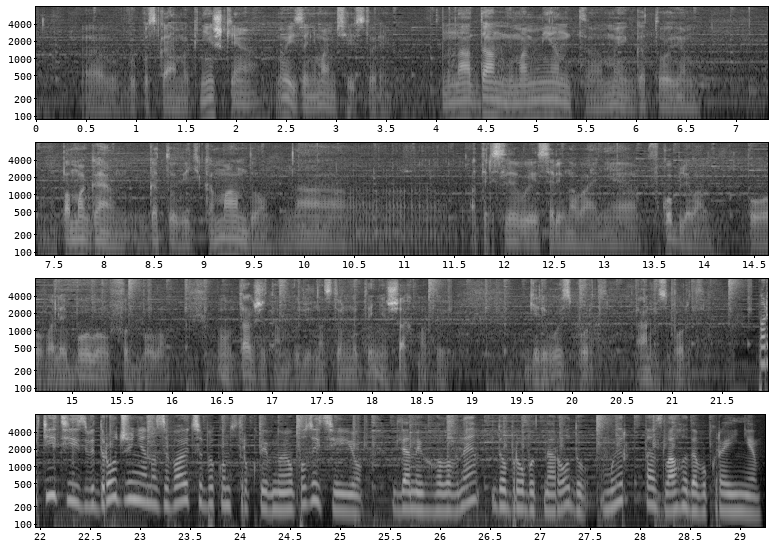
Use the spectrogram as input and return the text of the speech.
э, выпускаем и книжки, ну и занимаемся историей. На данный момент э, мы готовим, э, помогаем готовить команду на э, отраслевые соревнования в Коблево по волейболу, футболу. Ну, также там будет настольный теннис, шахматы, гиревой спорт, армспорт. Партійці із відродження називають себе конструктивною опозицією. Для них головне добробут народу, мир та злагода в Україні.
